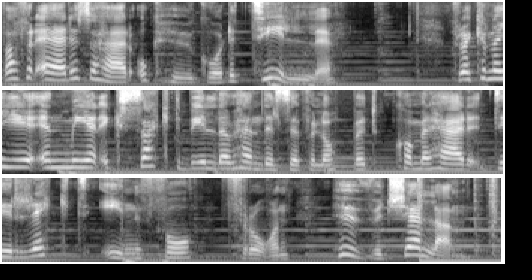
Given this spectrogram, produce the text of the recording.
Varför är det så här och hur går det till? För att kunna ge en mer exakt bild av händelseförloppet kommer här direkt info från huvudkällan.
